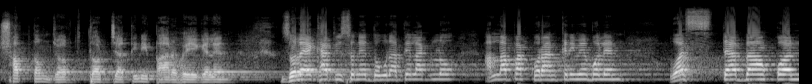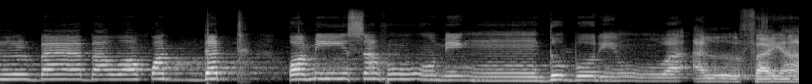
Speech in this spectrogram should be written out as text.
সপ্তম জ- দরজা তিনি পার হয়ে গেলেন জোলেখা পিছনে দৌড়াতে লাগলো আল্লাহ পাক কোরআন করিমে বলেন ওয়াস্তাবাকাল বাবা ওয়াকদ্দাত قميصه من دبر وألفيا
